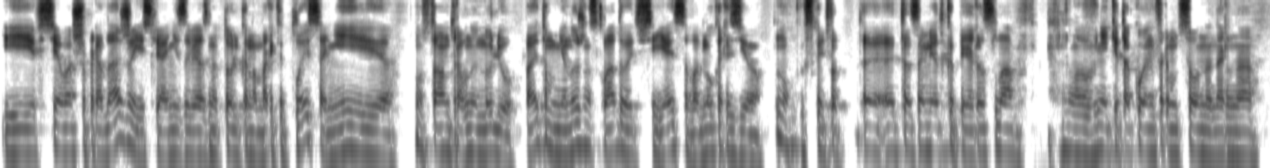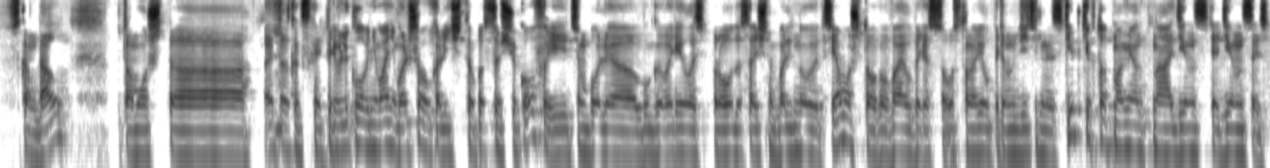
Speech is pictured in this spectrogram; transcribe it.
и все ваши продажи, если они завязаны только на маркетплейс, они ну, станут равны нулю. Поэтому мне нужно складывать все яйца в одну корзину. Ну, как сказать, вот э, эта заметка переросла в некий такой информационный, наверное, скандал, потому что это, как сказать, привлекло внимание большого количества поставщиков, и тем более говорилось про достаточно больную тему, что Wildberries установил принудительные скидки в тот момент на 11.11, .11,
